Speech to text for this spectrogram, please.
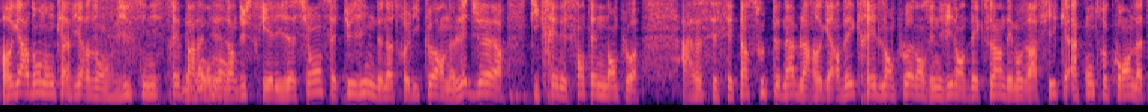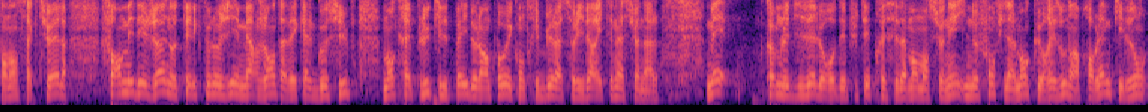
Regardons donc à Vierzon, ville sinistrée par la désindustrialisation, cette usine de notre licorne Ledger qui crée des centaines d'emplois. Ah, c'est insoutenable à regarder, créer de l'emploi dans une ville en déclin démographique à contre-courant de la tendance actuelle. Former des jeunes aux technologies émergentes avec AlgoSup manquerait plus qu'ils payent de l'impôt et contribuent à la solidarité nationale. Mais comme le disait l'eurodéputé précédemment mentionné, ils ne font finalement que résoudre un problème qu'ils ont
